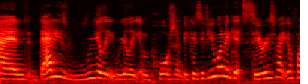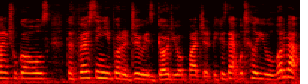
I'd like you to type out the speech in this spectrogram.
And that is really, really important because if you want to get serious about your financial goals, the first thing you've got to do is go to your budget because that will tell you a lot about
